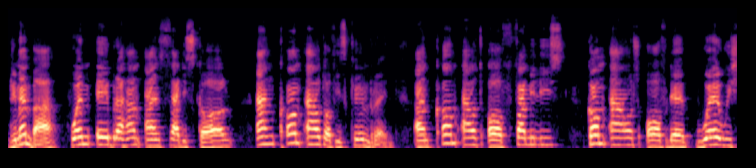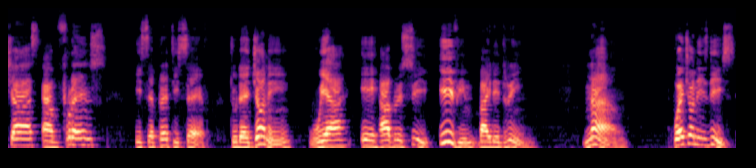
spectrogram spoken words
remember when abraham answered this call and come out of his kindred and come out of families come out of the well-wishers and friends, he separate himself to the journey where he have received, even by the dream. Now, question is this.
